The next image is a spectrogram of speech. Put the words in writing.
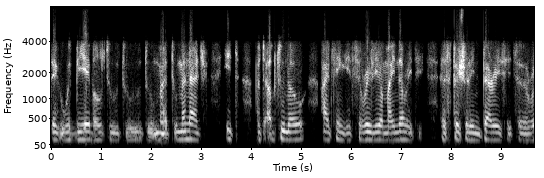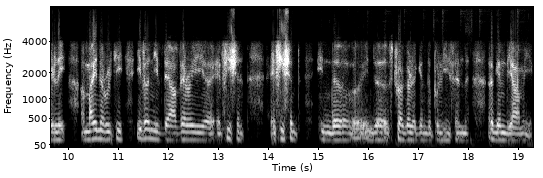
they would be able to, to, to, to manage it. But up to now, I think it's really a minority, especially in Paris. It's really a minority, even if they are very uh, efficient, efficient in the in the struggle against the police and against the army.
